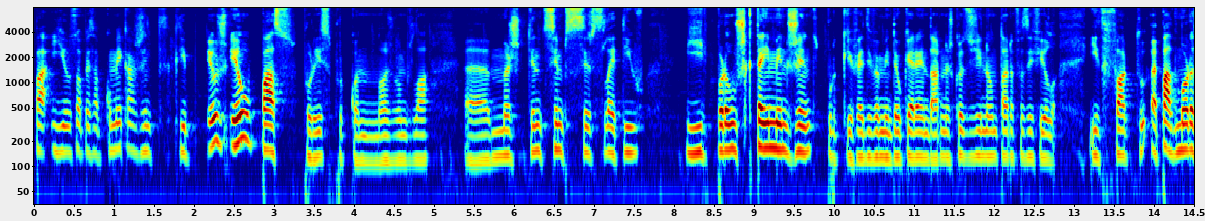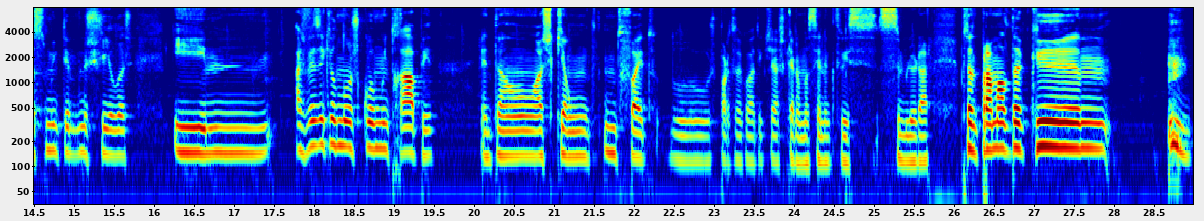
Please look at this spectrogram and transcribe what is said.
Pá, e eu só pensava, como é que a gente. Tipo, eu, eu passo por isso, porque quando nós vamos lá, uh, mas tento sempre ser seletivo e ir para os que têm menos gente, porque efetivamente eu quero é andar nas coisas e não estar a fazer fila. E de facto, demora-se muito tempo nas filas e hum, às vezes aquilo não escoa muito rápido. Então acho que é um, um defeito dos parques aquáticos. Acho que era uma cena que devia se, se melhorar. Portanto, para a malta que. Hum,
